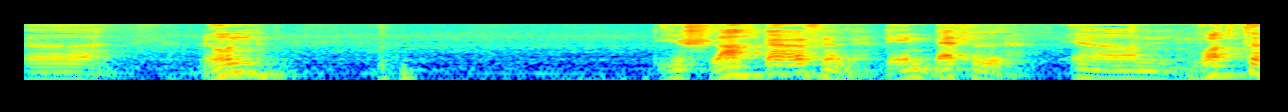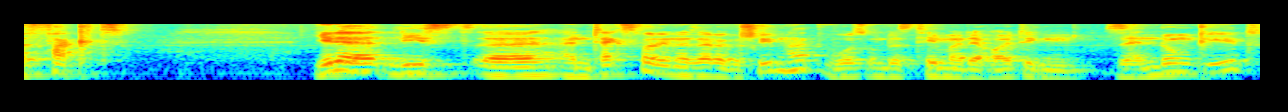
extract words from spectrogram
äh, nun die Schlacht eröffnen, den Battle. Ähm, What the Fact? Jeder liest äh, einen Text vor, den er selber geschrieben hat, wo es um das Thema der heutigen Sendung geht.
